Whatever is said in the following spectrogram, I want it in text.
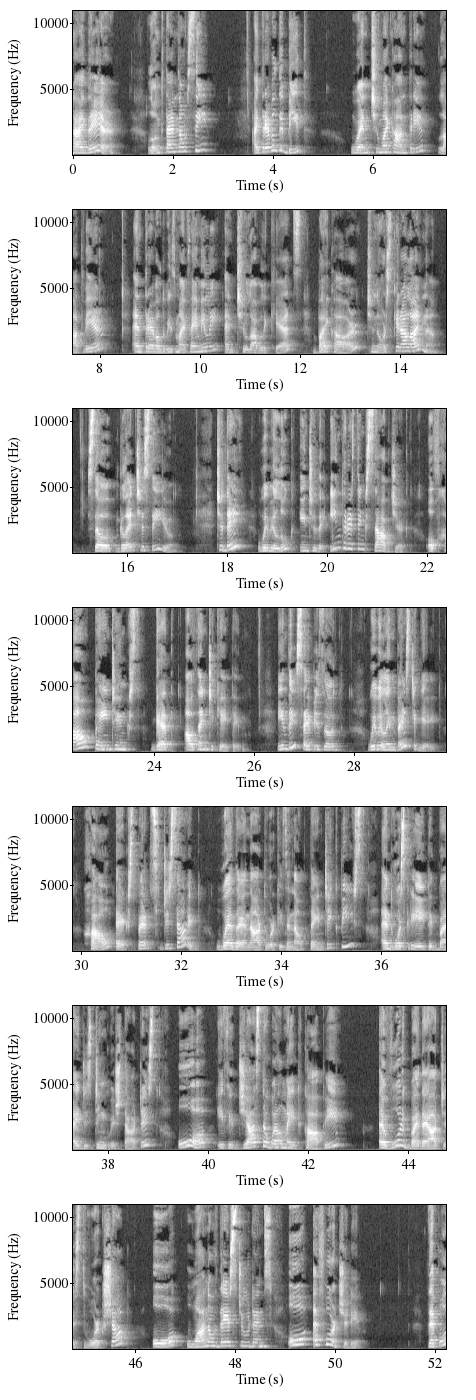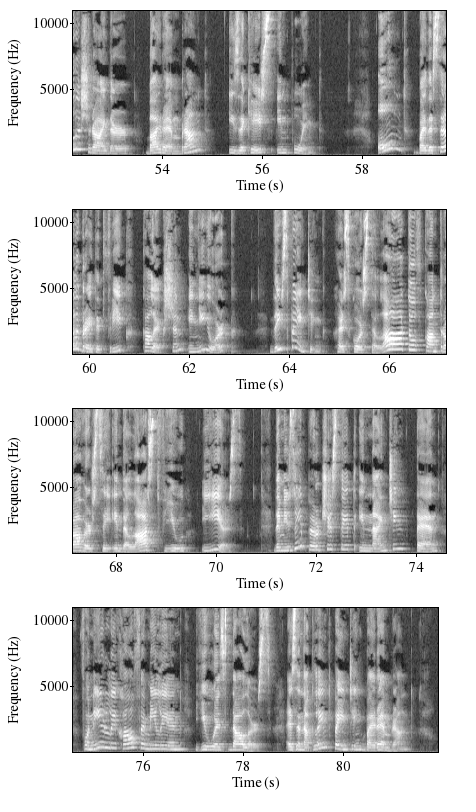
Hi there. Long time no see. I traveled a bit, went to my country, Latvia, and traveled with my family and two lovely cats by car to North Carolina. So glad to see you. Today we will look into the interesting subject of how paintings get authenticated. In this episode, we will investigate how experts decide whether an artwork is an authentic piece and was created by a distinguished artist or if it's just a well-made copy, a work by the artist's workshop or one of their students or a forgery. The Polish Rider by Rembrandt is a case in point. Owned by the celebrated Frick collection in New York, this painting has caused a lot of controversy in the last few years. The museum purchased it in 1910 for nearly half a million US dollars as an acclaimed painting by Rembrandt,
